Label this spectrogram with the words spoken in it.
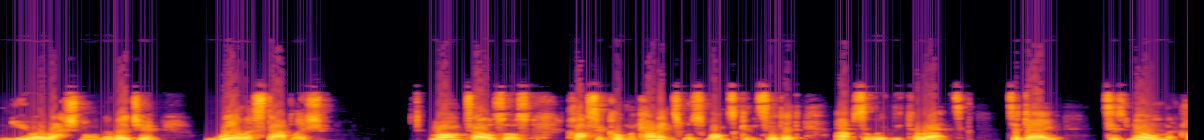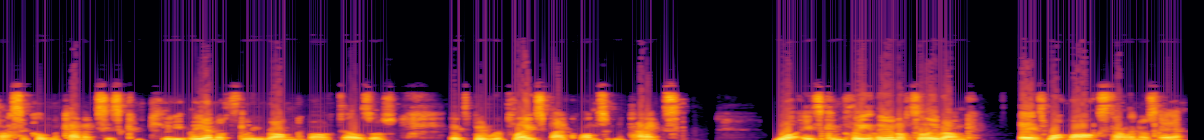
New Irrational Religion, will establish. Morgue tells us classical mechanics was once considered absolutely correct. Today, it is known that classical mechanics is completely and utterly wrong, Morgue tells us. It's been replaced by quantum mechanics. What is completely and utterly wrong is what Morgue's telling us here.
